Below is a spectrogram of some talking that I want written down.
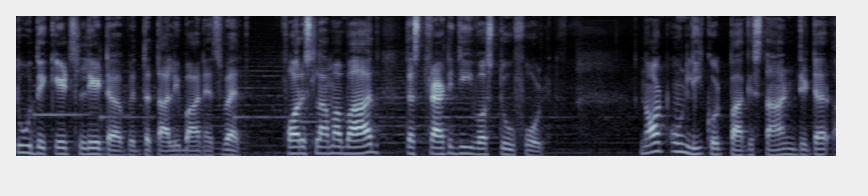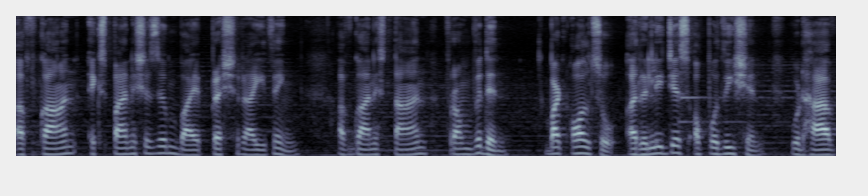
two decades later with the Taliban as well. For Islamabad, the strategy was twofold not only could Pakistan deter Afghan expansionism by pressurizing Afghanistan from within, but also a religious opposition would have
